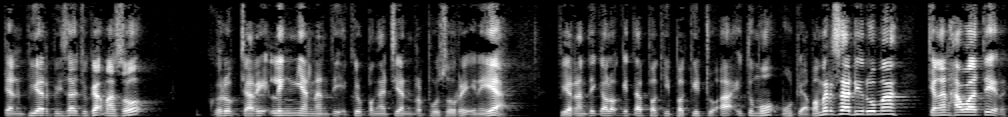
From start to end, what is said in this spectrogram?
Dan biar bisa juga masuk grup cari linknya nanti grup pengajian Rebu sore ini ya. Biar nanti kalau kita bagi-bagi doa itu mudah. Pemirsa di rumah jangan khawatir.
